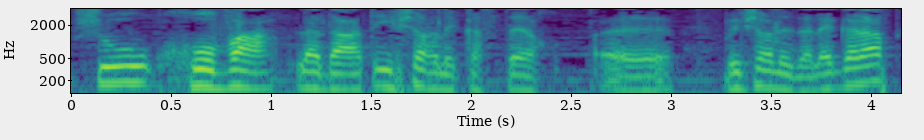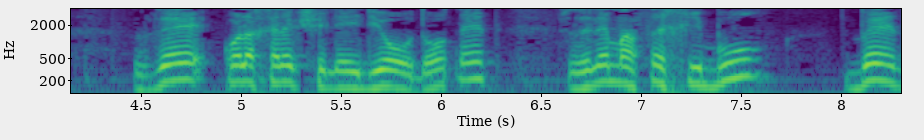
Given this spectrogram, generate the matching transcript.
שהוא חובה לדעת, אי אפשר לכסתח אה, ואי אפשר לדלג עליו, זה כל החלק של ADO.NET, שזה למעשה חיבור בין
